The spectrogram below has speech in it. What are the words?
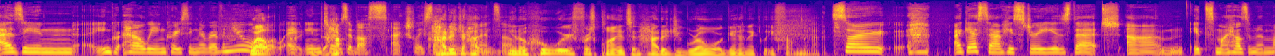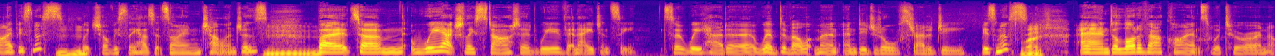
As in, inc- how are we increasing their revenue? Well, or in how- terms of us actually signing How did you how, clients up? you know who were your first clients and how did you grow organically from that? So, I guess our history is that um, it's my husband and my business, Mm-hmm. which obviously has its own challenges. But um, we actually started with an agency. So we had a web development and digital strategy business, Right. And a lot of our clients were tour and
